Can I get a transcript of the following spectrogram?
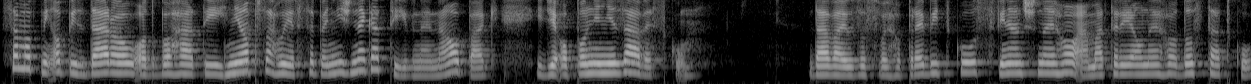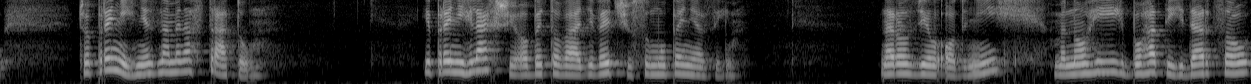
Samotný opis darov od bohatých neobsahuje v sebe nič negatívne, naopak ide o plnenie záväzku. Dávajú zo svojho prebytku, z finančného a materiálneho dostatku, čo pre nich neznamená stratu, je pre nich ľahšie obetovať väčšiu sumu peňazí. Na rozdiel od nich, mnohých bohatých darcov,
